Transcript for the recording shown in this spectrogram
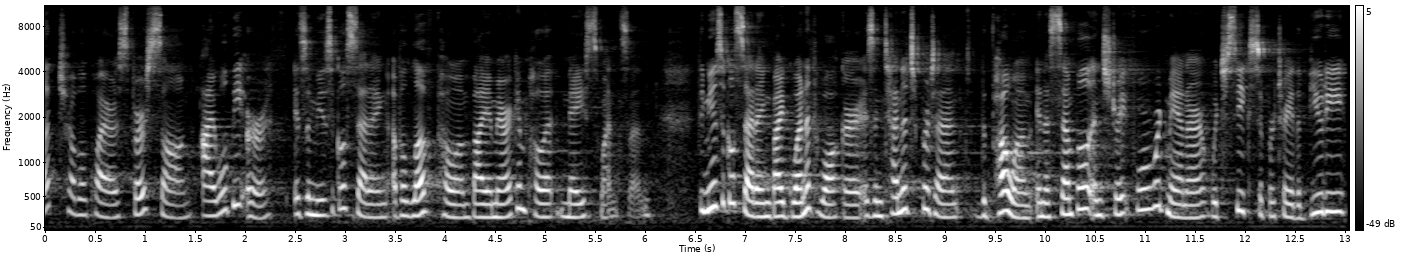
Select Treble Choir's first song, I Will Be Earth, is a musical setting of a love poem by American poet May Swenson. The musical setting by Gwyneth Walker is intended to present the poem in a simple and straightforward manner which seeks to portray the beauty,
